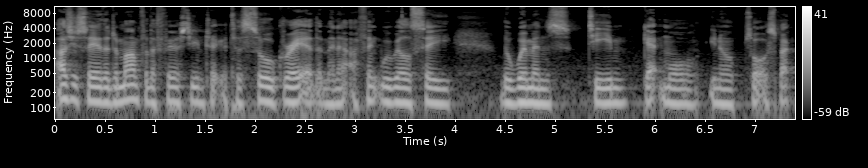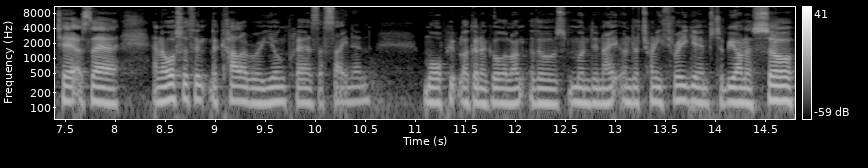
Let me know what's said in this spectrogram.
as you say, the demand for the first team tickets is so great at the minute. I think we will see the women's team get more, you know, sort of spectators there. And I also think the calibre of young players they're signing, more people are going to go along to those Monday night under 23 games, to be honest. So,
